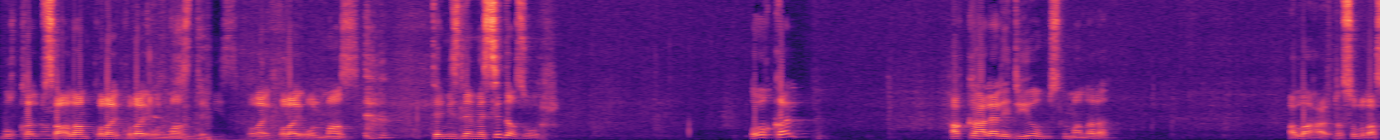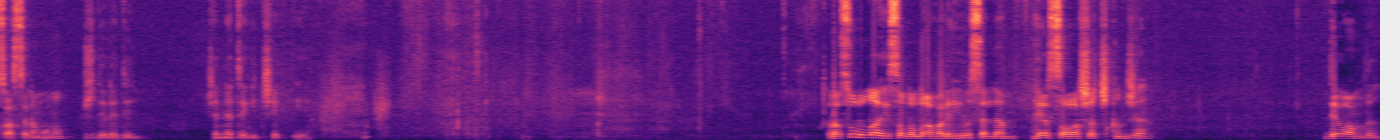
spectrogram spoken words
Bu kalp sağlam kolay kolay olmaz. Temiz kolay kolay olmaz. Temizlemesi de zor. O kalp hakkı helal ediyor Müslümanlara. Allah Resulullah sallallahu aleyhi ve sellem onu müjdeledi. Cennete gidecek diye. Resulullah sallallahu aleyhi ve sellem her savaşa çıkınca devamlı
